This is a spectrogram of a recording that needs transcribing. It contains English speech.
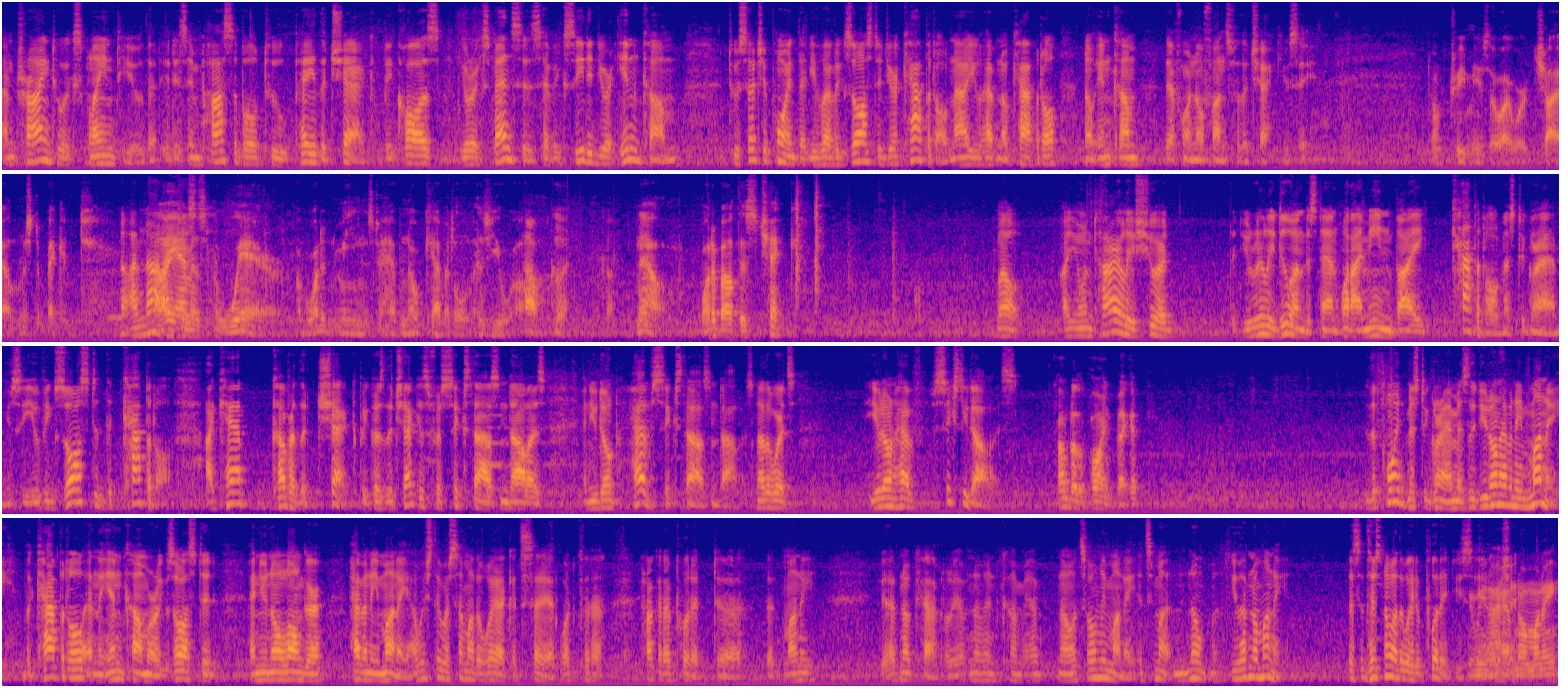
I'm trying to explain to you that it is impossible to pay the check because your expenses have exceeded your income to such a point that you have exhausted your capital. Now you have no capital, no income, therefore no funds for the check, you see. Don't treat me as though I were a child, Mr. Beckett. No, I'm not. I I'm am just- as aware of what it means to have no capital as you are. Oh, good, good. Now, what about this check? Well, are you entirely sure that you really do understand what I mean by capital, Mr. Graham? You see, you've exhausted the capital. I can't cover the check because the check is for $6,000 and you don't have $6,000. In other words, you don't have $60. Come to the point, Beckett. The point, Mr. Graham, is that you don't have any money. The capital and the income are exhausted and you no longer have any money. I wish there was some other way I could say it. What could I, how could I put it? Uh, that money, you have no capital, you have no income, you have, no, it's only money. It's mo- no, you have no money. There's, there's no other way to put it, you see. You mean I have no money?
